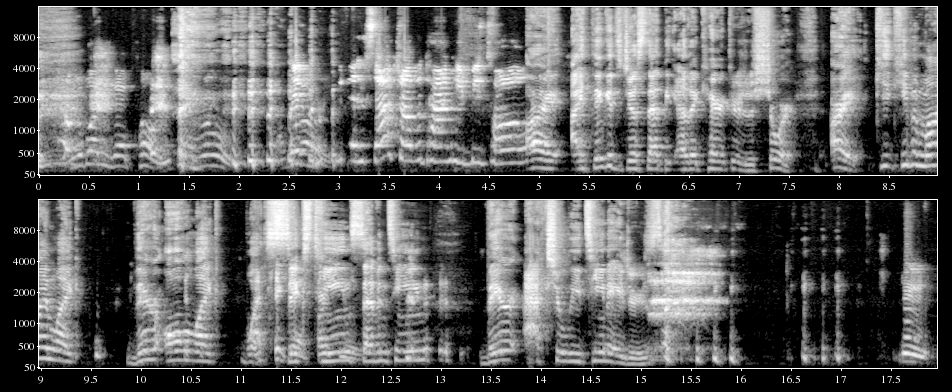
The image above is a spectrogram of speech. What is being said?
Nobody's that tall. You can't roll. If he'd been such all the time, he'd be tall. All right, I think it's just that the other characters are short. All right, keep, keep in mind, like, they're all, like, what, take 16, 17? They're actually teenagers. Dude,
